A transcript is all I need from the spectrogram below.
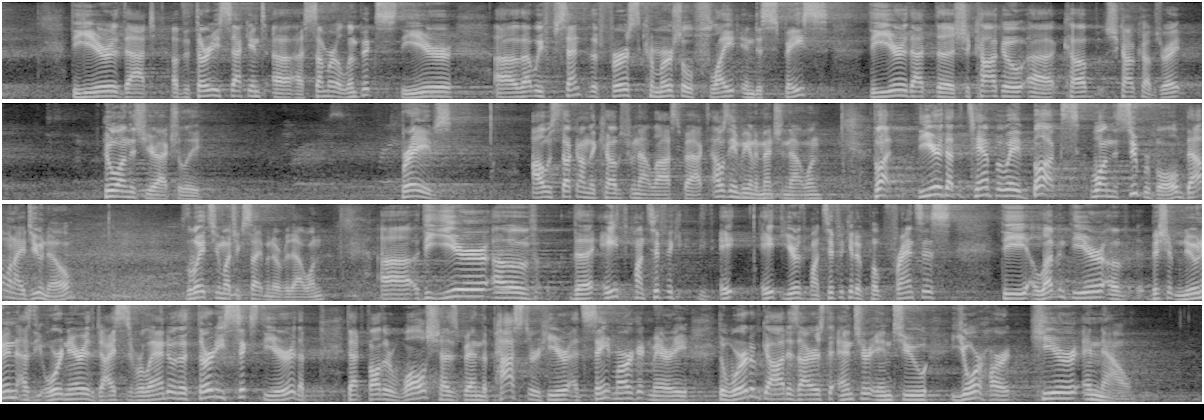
the year that of the 32nd uh, uh, Summer Olympics, the year uh, that we sent the first commercial flight into space, the year that the Chicago uh, Cubs, Chicago Cubs, right? Who won this year actually? Braves. I was stuck on the Cubs from that last fact. I wasn't even going to mention that one. But the year that the Tampa Bay Bucs won the Super Bowl, that one I do know. Way too much excitement over that one. Uh, the year of the eighth, pontific- eighth, eighth year of the pontificate of Pope Francis, the 11th year of Bishop Noonan as the ordinary of the Diocese of Orlando, the 36th year that, that Father Walsh has been the pastor here at St. Margaret Mary, the Word of God desires to enter into your heart here and now.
